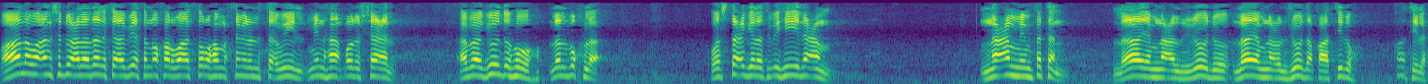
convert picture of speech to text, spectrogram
قال وأنشد على ذلك أبيات أخر وأكثرها محتمل للتأويل منها قول الشاعر أبا جوده للبخل واستعجلت به نعم. نعم من فتن لا يمنع الجود لا يمنع الجود قاتله قاتله.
